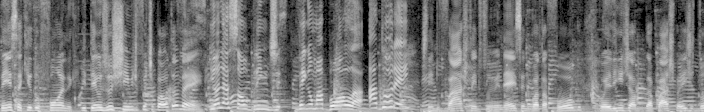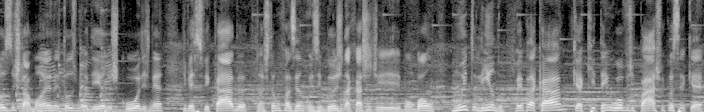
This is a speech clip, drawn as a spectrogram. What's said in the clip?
tem esse aqui do Fone e tem os dos times de futebol também. E olha só o brinde, vem uma bola, adorei. Tem do Vasco, tem do Fluminense, tem do Botafogo, coelhinhos da Páscoa aí de todos os tamanhos, né, todos os modelos, cores, né, diversificada. Nós estamos fazendo uns embrulhos na caixa de bombom muito lindo. Vem para cá, que aqui tem o ovo de Páscoa que você quer.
